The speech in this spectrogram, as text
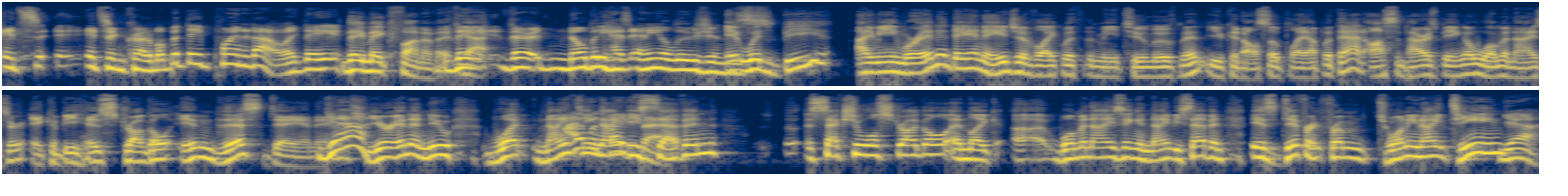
it's it's incredible but they pointed out like they they make fun of it they yeah there nobody has any illusions. It would be. I mean, we're in a day and age of like with the Me Too movement. You could also play up with that. Austin Powers being a womanizer. It could be his struggle in this day and age. Yeah. You're in a new what 1997 sexual struggle and like uh, womanizing in 97 is different from 2019. Yeah.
